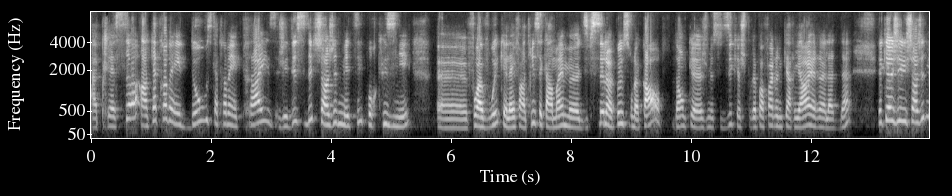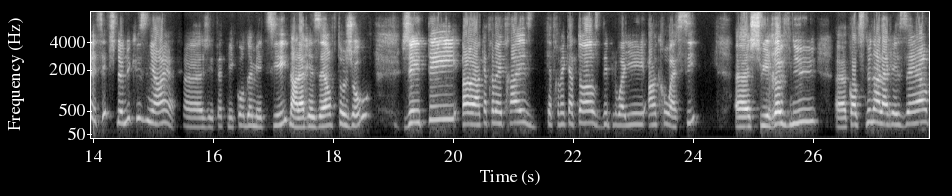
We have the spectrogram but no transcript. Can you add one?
Après ça, en 92-93, j'ai décidé de changer de métier pour cuisinier. Il euh, faut avouer que l'infanterie, c'est quand même euh, difficile un peu sur le corps. Donc, euh, je me suis dit que je ne pourrais pas faire une carrière là-dedans. Et que j'ai changé de métier et je suis devenue cuisinière. j'ai fait mes cours de métier dans la réserve toujours. J'ai été en 93-94 déployée en Croatie. Euh, je suis revenue, euh, continué dans la réserve.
